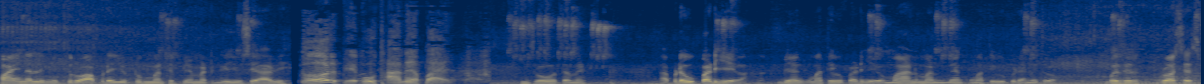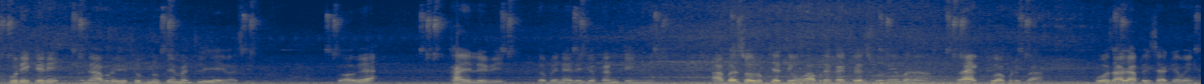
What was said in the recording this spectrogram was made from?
ફાઇનલી મિત્રો આપણે યુટ્યુબમાંથી પેમેન્ટ ગયું છે આવી. ઘર ભેગું થાને ભાઈ. જોવો તમે. આપણે ઉપાડી ઉપાડીએ એવા બેંકમાંથી ઉપાડીએ માન માન બેંકમાંથી ઉપડ્યા મિત્રો. બધી પ્રોસેસ પૂરી કરી અને આપણે યુટ્યુબનું પેમેન્ટ લઈ આવ્યા છીએ. તો હવે ખાઈ લેવી. તો બનાવી દેજો કન્ટિન્યુ આ બસો રૂપિયાથી હું આપણે કાંઈ કરીશું નહીં બના રાખશું આપણી પા બહુ દાદા પૈસા કહેવાય ને,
